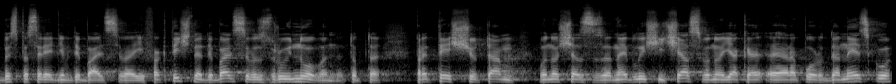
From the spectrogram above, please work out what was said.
безпосередньо в Дебальцево. І фактично Дебальцево зруйновано. Тобто про те, що там воно зараз найближчий час, воно як аеропорт Донецьку,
